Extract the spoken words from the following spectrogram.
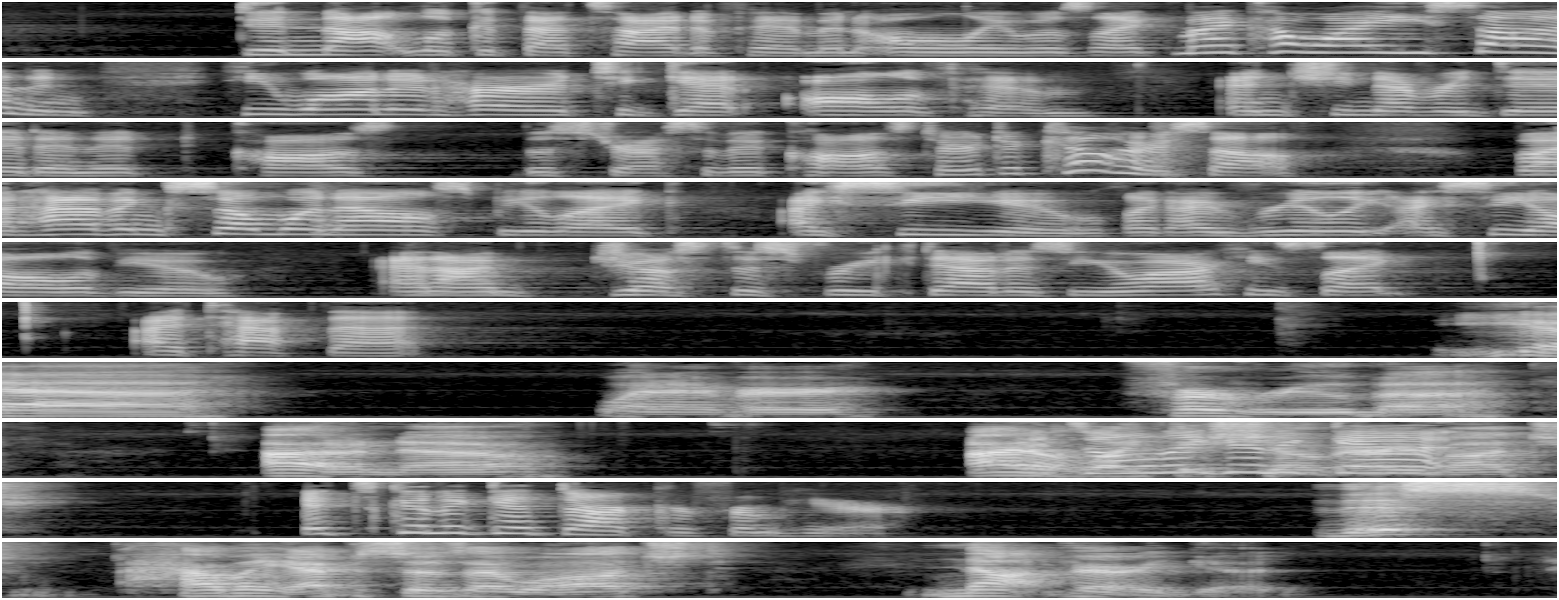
did not look at that side of him and only was like, "My kawaii son," and he wanted her to get all of him, and she never did, and it caused the stress of it caused her to kill herself. But having someone else be like, I see you, like I really, I see all of you, and I'm just as freaked out as you are, he's like, I tap that. Yeah, whatever. Furuba. I don't know. I don't it's like this show get, very much. It's gonna get darker from here. This, how many episodes I watched, not very good.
